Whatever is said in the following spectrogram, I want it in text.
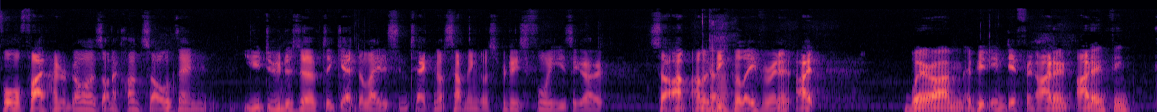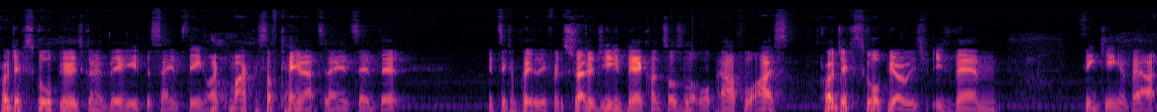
four five hundred dollars on a console, then you do deserve to get the latest in tech, not something that was produced four years ago. So I'm I'm a big Ah. believer in it. I where I'm a bit indifferent, I don't I don't think Project Scorpio is going to be the same thing. Like Microsoft came out today and said that it's a completely different strategy. Their console's a lot more powerful. I Project Scorpio is is them thinking about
